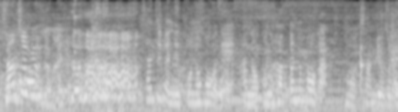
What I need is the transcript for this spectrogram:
30秒じゃない？30秒根っこの方であのこの葉っぱの方がもう3秒ぐらい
